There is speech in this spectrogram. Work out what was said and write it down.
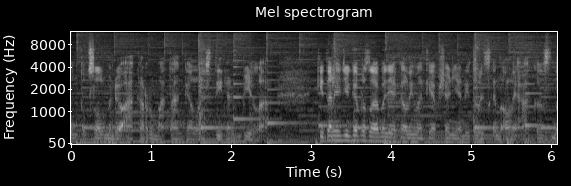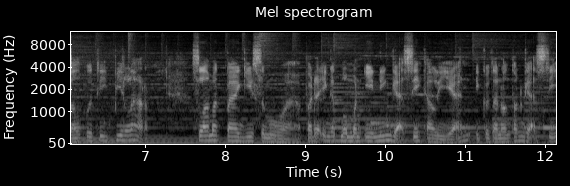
untuk selalu mendoakan rumah tangga Lesti dan Bilar. Kita lihat juga persahabat ya kalimat caption yang dituliskan oleh Agus Nol Putih Bilar Selamat pagi semua. Pada ingat momen ini nggak sih kalian? Ikutan nonton nggak sih?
